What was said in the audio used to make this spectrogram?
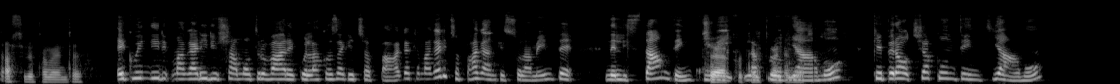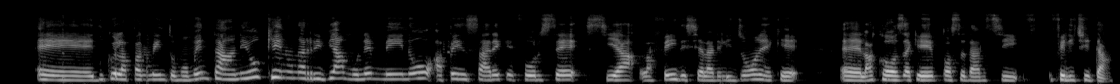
Assolutamente e quindi magari riusciamo a trovare quella cosa che ci appaga, che magari ci appaga anche solamente nell'istante in cui certo, la proviamo, che però ci accontentiamo eh, di quell'appagamento momentaneo, che non arriviamo nemmeno a pensare che forse sia la fede, sia la religione che è la cosa che possa darci felicità.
